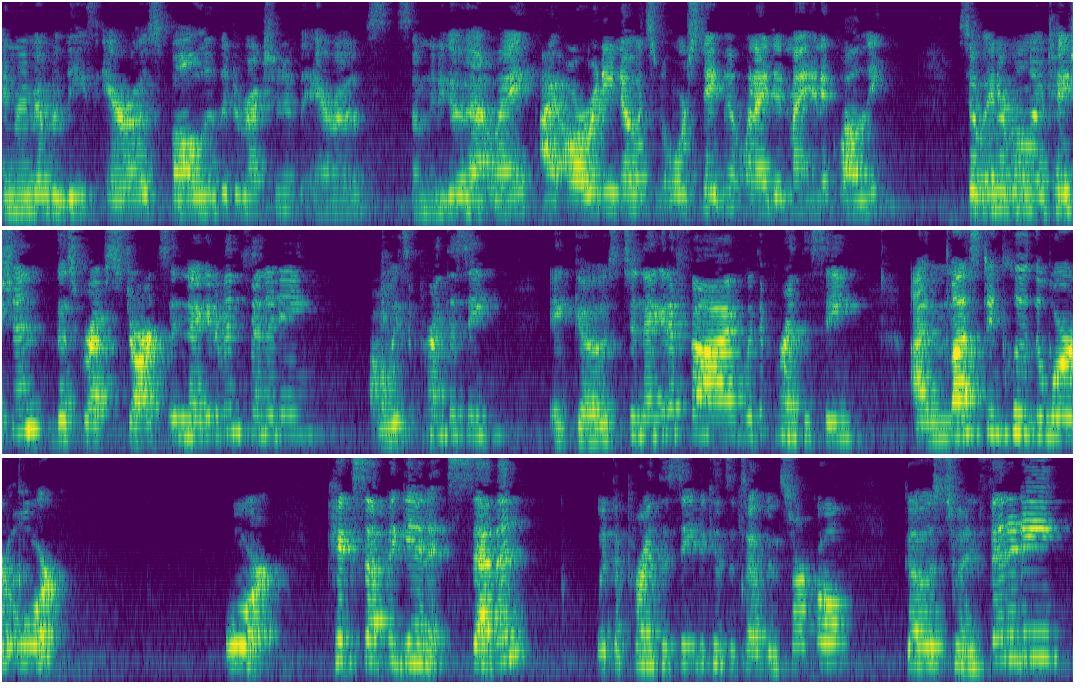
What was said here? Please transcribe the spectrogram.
and remember these arrows follow the direction of the arrows, so I'm going to go that way. I already know it's an OR statement when I did my inequality. So interval notation, this graph starts in negative infinity, always a parenthesis. It goes to negative 5 with a parenthesis. I must include the word or. Or. Picks up again at 7 with a parenthesis because it's open circle. Goes to infinity,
